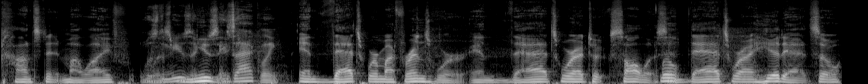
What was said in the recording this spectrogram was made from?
constant in my life was, was the music. Music. Exactly. And that's where my friends were, and that's where I took solace, Well- and that's where I hit at. So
